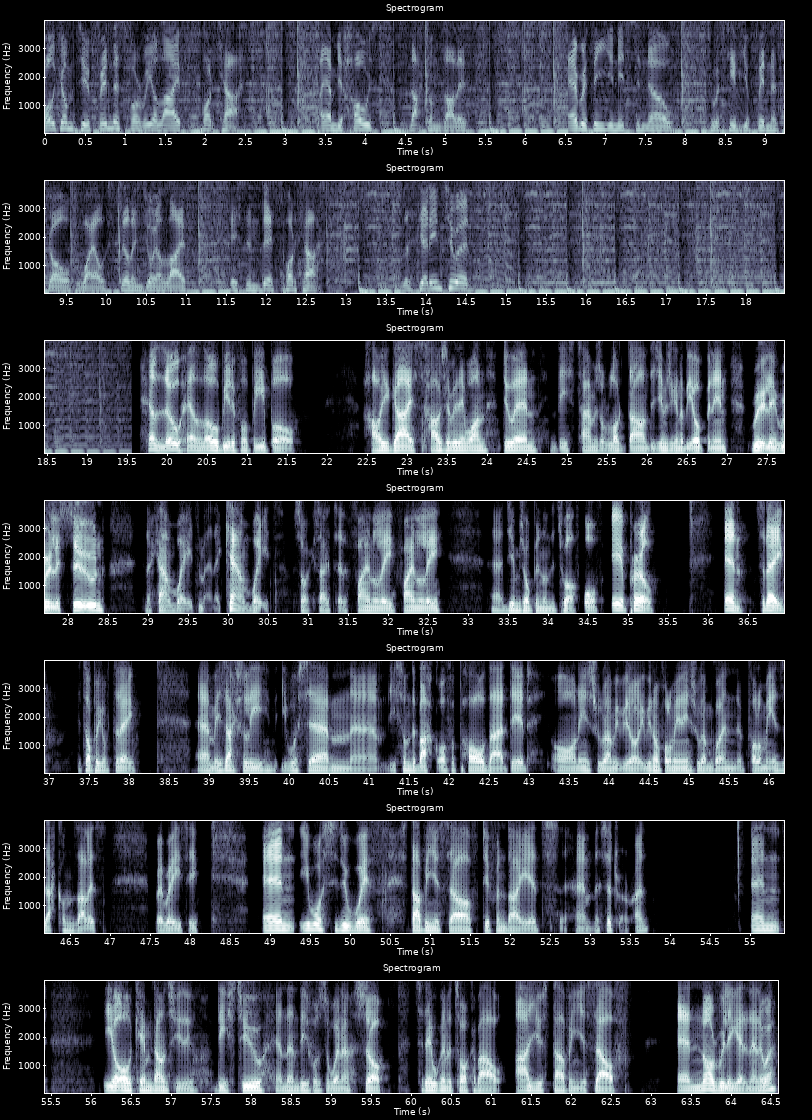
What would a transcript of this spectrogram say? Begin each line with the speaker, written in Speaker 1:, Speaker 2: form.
Speaker 1: Welcome to Fitness for Real Life podcast. I am your host, Zach Gonzalez. Everything you need to know to achieve your fitness goals while still enjoying life is in this podcast. Let's get into it. Hello, hello, beautiful people. How are you guys? How's everyone doing? These times of lockdown, the gyms are going to be opening really, really soon. And I can't wait, man. I can't wait. So excited. Finally, finally, uh, gyms opening on the 12th of April. And today, the topic of today um, is actually, it was, um, uh, it's on the back of a poll that I did on Instagram. If you don't, if you don't follow me on Instagram, go and follow me. It's Zach Gonzalez. Very, very easy and it was to do with starving yourself, different diets, um, etc. Right, and it all came down to these two, and then this was the winner. So today we're going to talk about are you starving yourself and not really getting anywhere.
